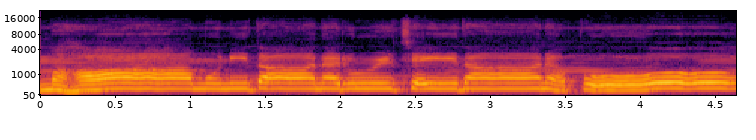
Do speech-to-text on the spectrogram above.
മഹാമുനിതാനരുൾ ചെയ്താനപ്പോൾ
